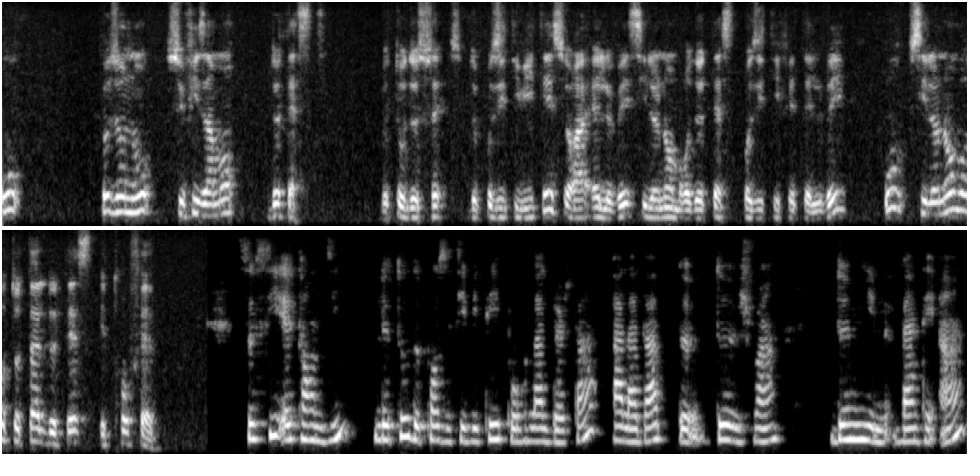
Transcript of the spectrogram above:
ou faisons-nous suffisamment de tests? Le taux de, positivité sera élevé si le nombre de tests positifs est élevé ou si le nombre total de tests est trop faible. Ceci étant dit, le taux de positivité pour l'Alberta à la date de 2 juin 2021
